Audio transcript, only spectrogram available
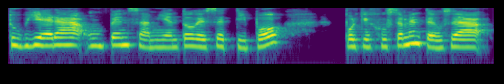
tuviera un pensamiento de ese tipo porque justamente, o sea,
